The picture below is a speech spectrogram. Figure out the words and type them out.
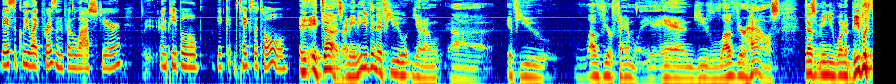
basically like prison for the last year, and people it, takes a toll. It, it does. I mean, even if you, you know, uh, if you love your family and you love your house, doesn't mean you want to be with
